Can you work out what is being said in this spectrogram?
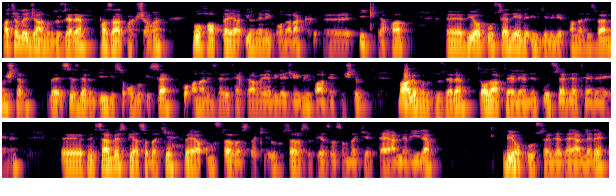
Hatırlayacağınız üzere pazar akşamı bu haftaya yönelik olarak e, ilk defa e, Viyop USD ile ilgili bir analiz vermiştim. Ve sizlerin ilgisi olur ise bu analizleri tekrarlayabileceğimi ifade etmiştim. Malumunuz üzere dolar TL'nin, USD TL'nin e, serbest piyasadaki veya uluslararasıdaki uluslararası piyasasındaki değerleriyle Biop USD değerleri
